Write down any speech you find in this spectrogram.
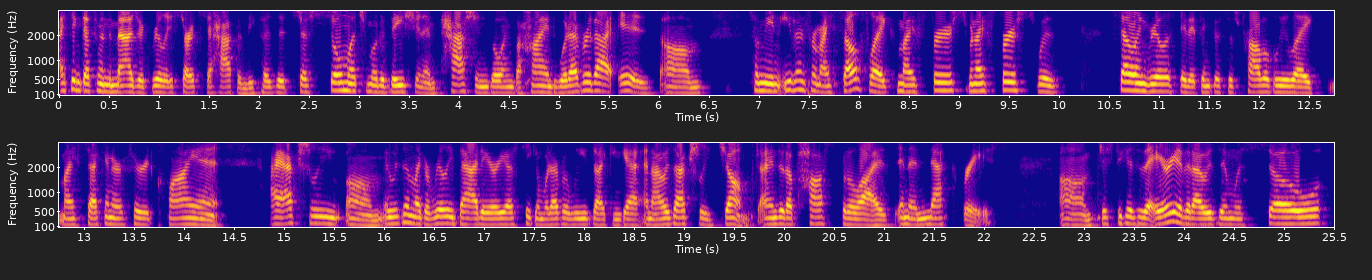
I think that's when the magic really starts to happen because it's just so much motivation and passion going behind whatever that is. Um, so, I mean, even for myself, like my first, when I first was selling real estate, I think this was probably like my second or third client. I actually, um, it was in like a really bad area. I was taking whatever leads I can get, and I was actually jumped. I ended up hospitalized in a neck brace um, just because of the area that I was in was so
